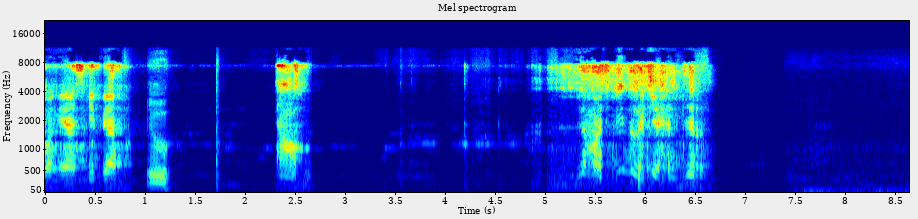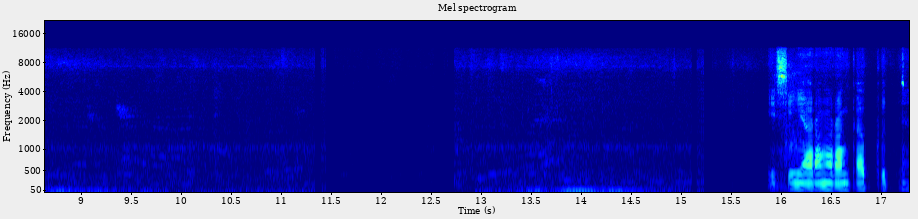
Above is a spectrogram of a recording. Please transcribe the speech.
Bang ya, skip ya. yuk Tuh. Nama skip lagi anjir. isinya orang-orang gabutnya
